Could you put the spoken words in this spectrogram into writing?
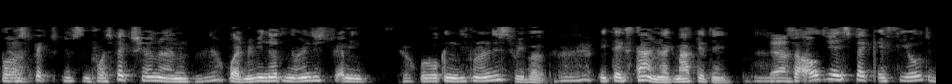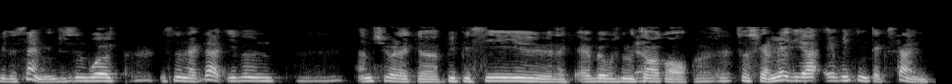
prospect, do some prospection and, well, maybe not in your industry. I mean, we work in different industry, but it takes time, like marketing. Yeah. So how do you expect SEO to be the same? It doesn't work. It's not like that. Even, I'm sure like uh, PPC, like everybody was going to yeah. talk, or social media, everything takes time.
